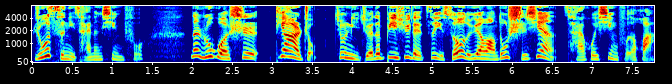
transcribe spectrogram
如此你才能幸福？那如果是第二种？就是你觉得必须得自己所有的愿望都实现才会幸福的话，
